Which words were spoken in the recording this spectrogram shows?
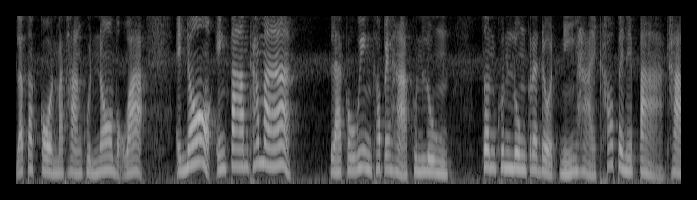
แล้วตะโกนมาทางคุณโน่บอกว่า ไอ้โน่เองตามเข้ามา แล้วก็วิ่งเข้าไปหาคุณลุง จนคุณลุงกระโดดหนีหายเข้าไปในป่าค่ะ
